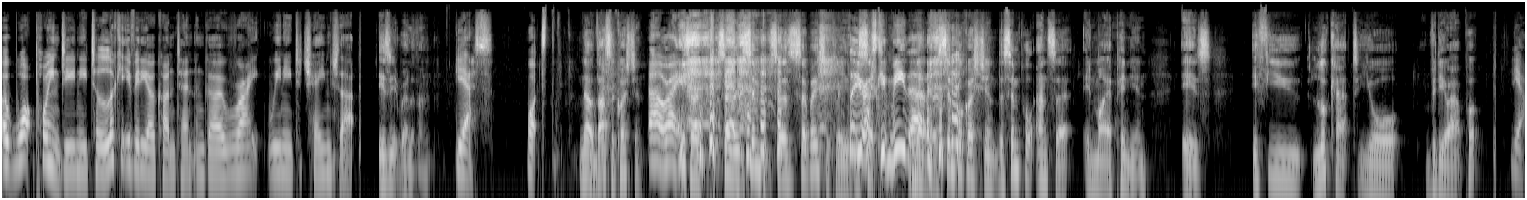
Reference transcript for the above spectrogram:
at what point do you need to look at your video content and go right? We need to change that. Is it relevant? Yes. What? No, that's the question. Oh right. So, so, simple, so, so basically, Thought the you were si- asking me that. No, the simple question, the simple answer, in my opinion, is if you look at your video output, yeah.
